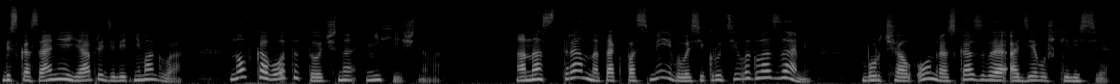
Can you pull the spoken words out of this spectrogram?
без касания я определить не могла, но в кого-то точно не хищного. Она странно так посмеивалась и крутила глазами — бурчал он, рассказывая о девушке-лисе.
